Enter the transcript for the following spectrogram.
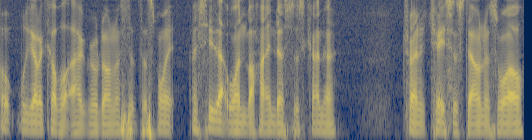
Oh, we got a couple aggroed on us at this point. I see that one behind us is kind of trying to chase us down as well.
